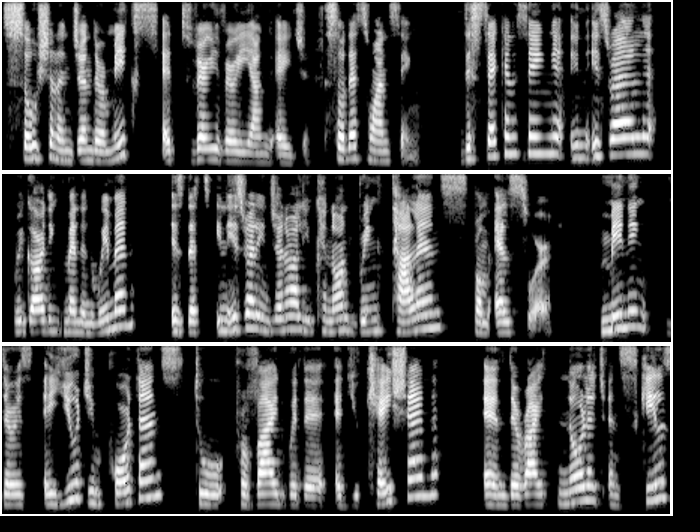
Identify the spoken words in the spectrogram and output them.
social and gender mix at very, very young age. So that's one thing. The second thing in Israel regarding men and women is that in Israel in general, you cannot bring talents from elsewhere, meaning there is a huge importance to provide with the education and the right knowledge and skills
